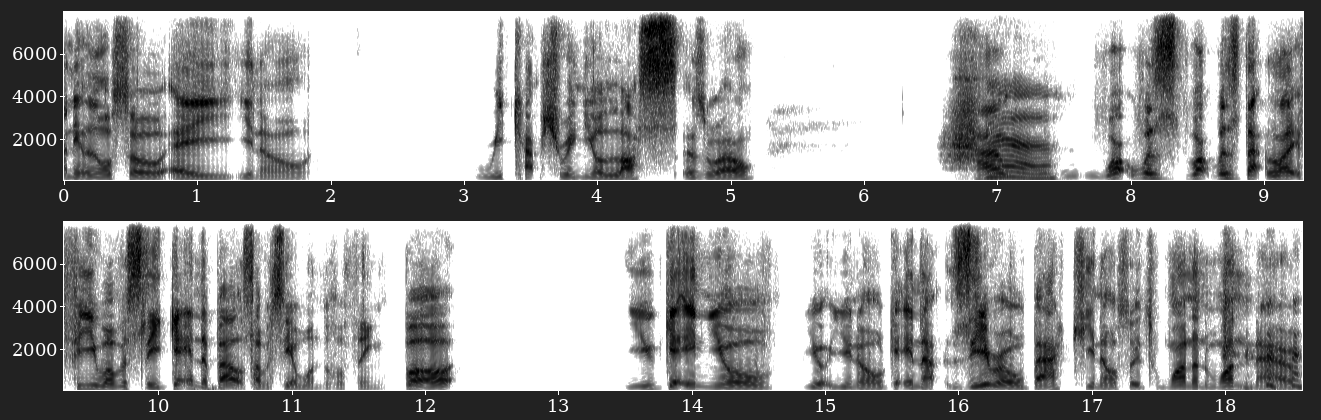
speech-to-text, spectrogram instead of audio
and it was also a you know recapturing your loss as well how yeah. what was what was that like for you? Obviously getting the belt's obviously a wonderful thing but you getting your your you know getting that zero back you know so it's one and one now.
